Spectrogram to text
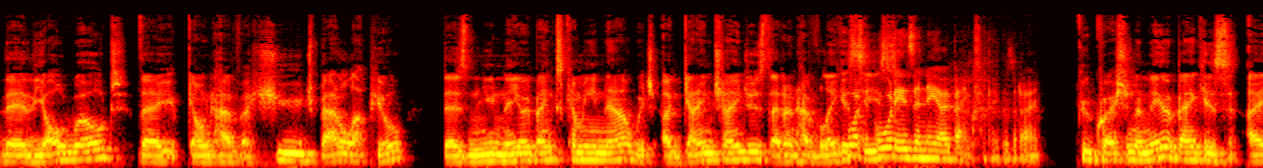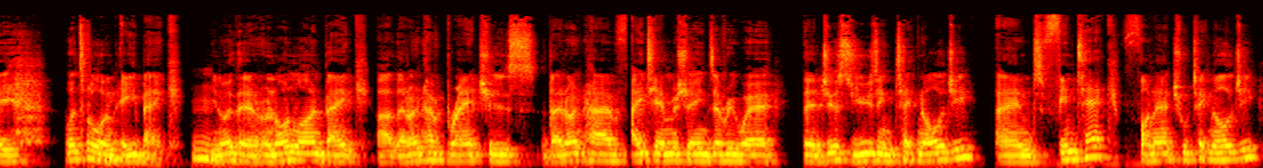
They're the old world. They're going to have a huge battle uphill. There's new neobanks coming in now, which are game changers. They don't have What, legacies. what is a neobank for people that don't? Good question. A neobank is a let's call it an e-bank. You know, they're an online bank. Uh, they don't have branches. They don't have ATM machines everywhere. They're just using technology and fintech, financial technology,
